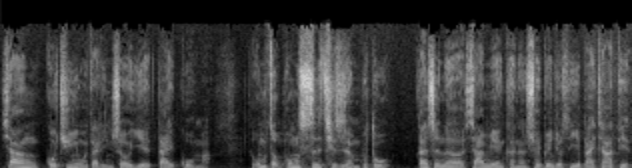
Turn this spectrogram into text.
像过去因为我在零售业待过嘛，我们总公司其实人不多，但是呢，下面可能随便就是一百家店。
